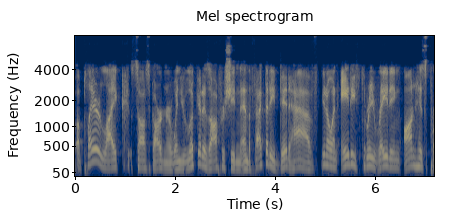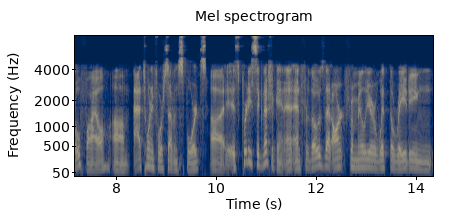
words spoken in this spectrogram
a player like Sauce Gardner, when you look at his offer sheet and, and the fact that he did have, you know, an 83 rating on his profile um, at 24 7 Sports uh, is pretty significant. And, and for those that aren't familiar with the rating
